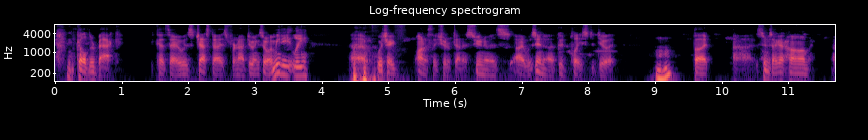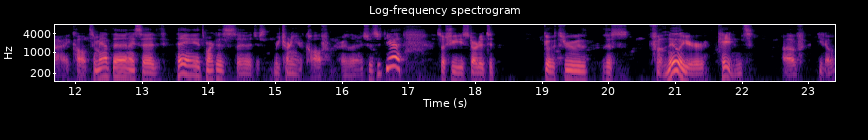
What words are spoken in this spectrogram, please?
called her back because I was chastised for not doing so immediately, uh, which I honestly should have done as soon as I was in a good place to do it. Mhm. But uh, as soon as I got home, I called Samantha and I said, "Hey, it's Marcus. Uh, just returning your call from earlier." And she said, "Yeah." So she started to go through this familiar cadence of, you know,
